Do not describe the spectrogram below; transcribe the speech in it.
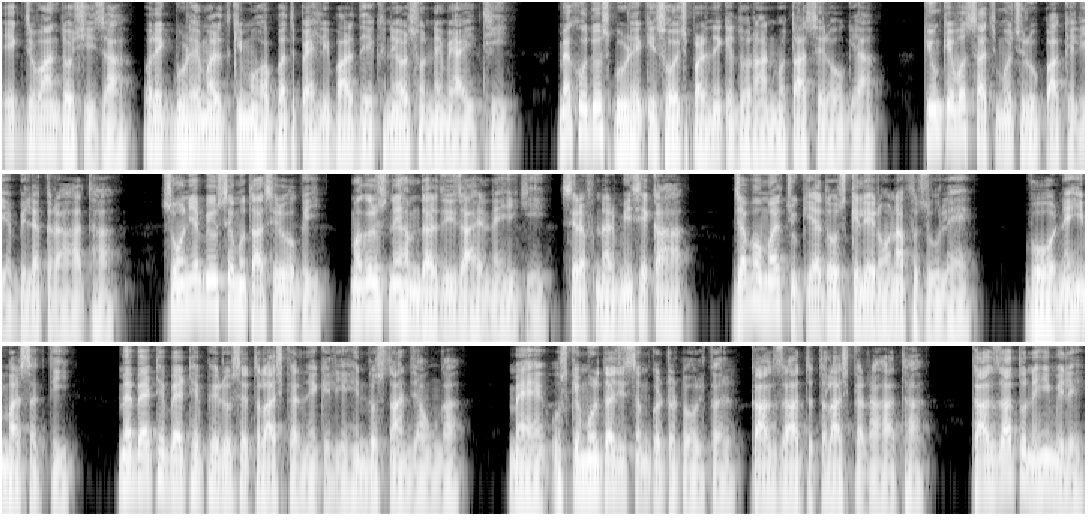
एक जवान दोशीजा और एक बूढ़े मर्द की मोहब्बत पहली बार देखने और सुनने में आई थी। मैं खुद उस बूढ़े की सोच पढ़ने के दौरान मुतासर हो गया, क्योंकि वो सचमुच रूपा के लिए बिलक रहा था। सोनिया भी उससे मुतासर हो गई, मगर उसने हमदर्दी ज़ाहिर नहीं की, सिर्फ़ नरमी से कहा, जब वो मर चुकी है तो उसके लिए रोना फजूल है। वो नहीं मर सकती। मैं बैठे बैठे फिर उसे तलाश करने के लिए हिंदुस्तान जाऊँगा। मैं उसके मुर्दा जिसम को टटोल कर कागजात तलाश कर रहा था। कागजात तो नहीं मिले,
